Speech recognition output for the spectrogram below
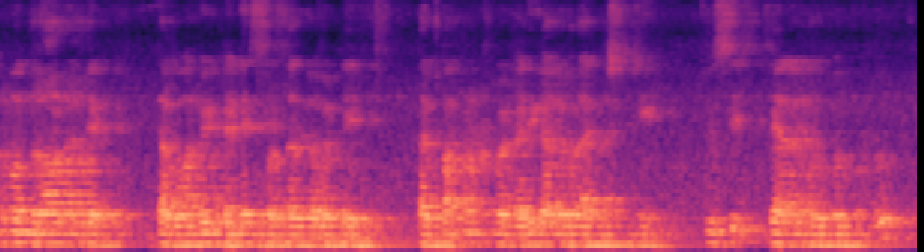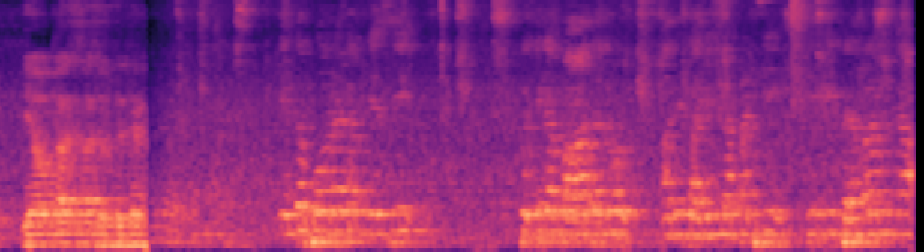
అనుబంధం రావాలంటే ఇంకా వన్ వీక్ టెన్ డేస్ పడుతుంది కాబట్టి దాని పక్కన ఉన్నటువంటి అధికారులు కూడా అన్నింటినీ చూసి చేయాలని కోరుకుంటూ ఈ అవకాశం చెప్తే ఎంతో పోరాటం చేసి కొద్దిగా బాధలు అది తగిలినప్పటికీ తిరిగి బ్రహ్మాండంగా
